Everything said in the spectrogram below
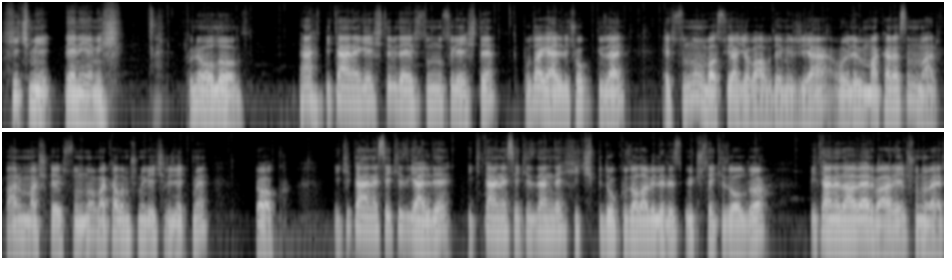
Hiç mi deneyemiş? Bu ne oğlum? Heh bir tane geçti bir de efsunlusu geçti. Bu da geldi çok güzel. Efsunlu mu basıyor acaba bu demirci ya? Öyle bir makarası mı var? Var mı başka efsunlu? Bakalım şunu geçirecek mi? Yok. İki tane 8 geldi. İki tane 8'den de hiçbir 9 alabiliriz. 3 8 oldu. Bir tane daha ver bari. Şunu ver.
